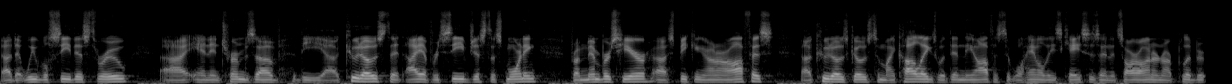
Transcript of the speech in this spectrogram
uh, that we will see this through. Uh, and in terms of the uh, kudos that I have received just this morning from members here uh, speaking on our office, uh, kudos goes to my colleagues within the office that will handle these cases, and it's our honor and our priv-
